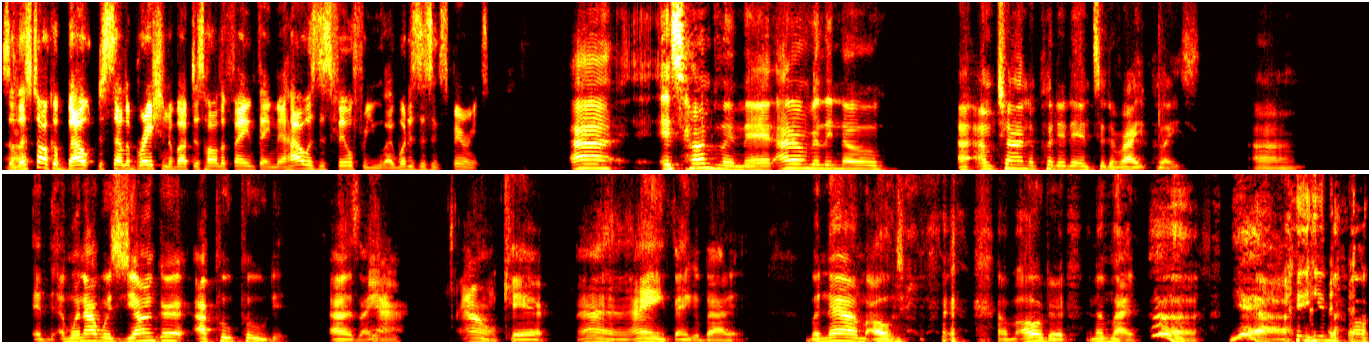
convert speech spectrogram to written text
so uh, let's talk about the celebration about this Hall of Fame thing, man. How does this feel for you? Like, what is this experience? Uh, it's humbling, man. I don't really know I, am trying to put it into the right place. Um, and when I was younger, I poo pooed it. I was like, yeah, I don't care. I, I ain't think about it. But now I'm older. I'm older, and I'm like, huh, yeah, you know.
